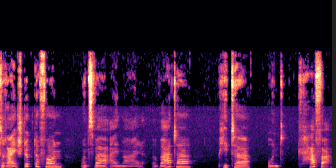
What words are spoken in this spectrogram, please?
drei Stück davon, und zwar einmal Vata, Pitta und Kapha.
